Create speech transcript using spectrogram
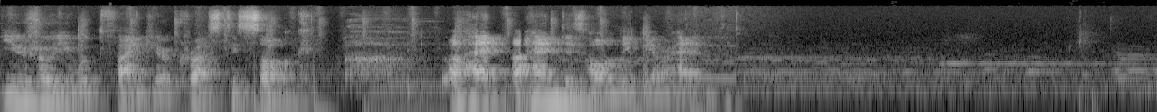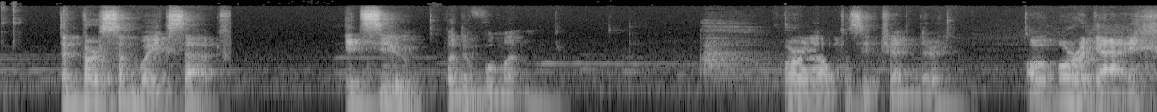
usually you would find your crusty sock, a, ha- a hand is holding your hand. The person wakes up. It's you, but a woman or an opposite gender, or, or a guy.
